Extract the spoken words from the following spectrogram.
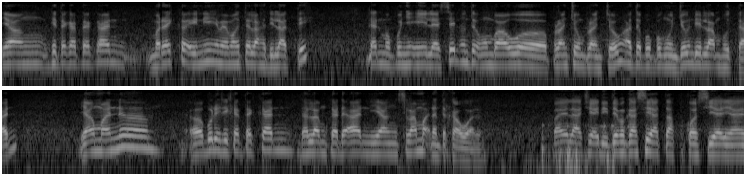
yang kita katakan mereka ini memang telah dilatih dan mempunyai lesen untuk membawa pelancong-pelancong ataupun pengunjung di dalam hutan yang mana boleh dikatakan dalam keadaan yang selamat dan terkawal. Baiklah Cik Aidi, terima kasih atas perkongsian yang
